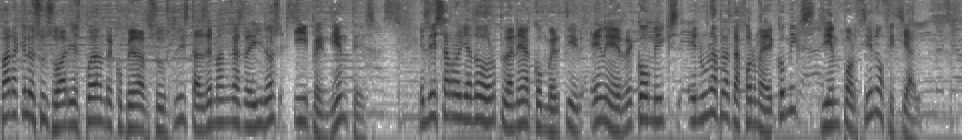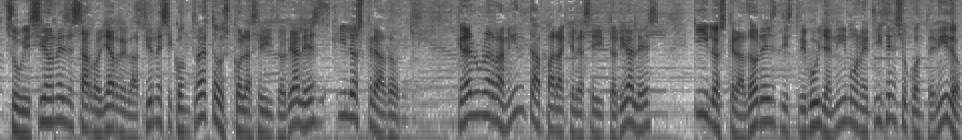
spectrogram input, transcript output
para que los usuarios puedan recuperar sus listas de mangas leídos y pendientes. El desarrollador planea convertir MR Comics en una plataforma de cómics 100% oficial. Su visión es desarrollar relaciones y contratos con las editoriales y los creadores. Crear una herramienta para que las editoriales y los creadores distribuyan y moneticen su contenido.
